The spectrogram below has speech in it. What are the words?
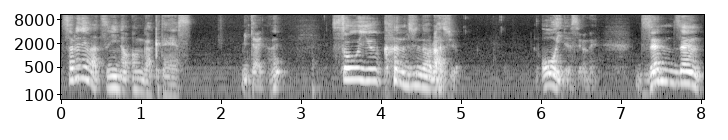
それでは次の音楽です。みたいなね。そういう感じのラジオ。多いですよね。全然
